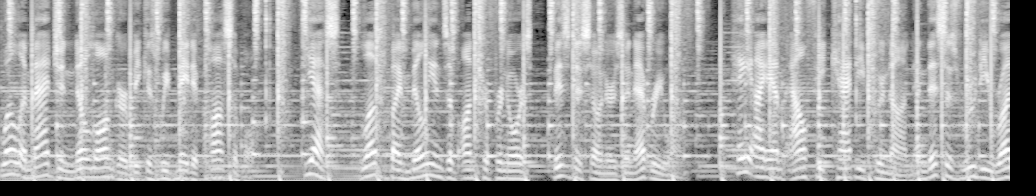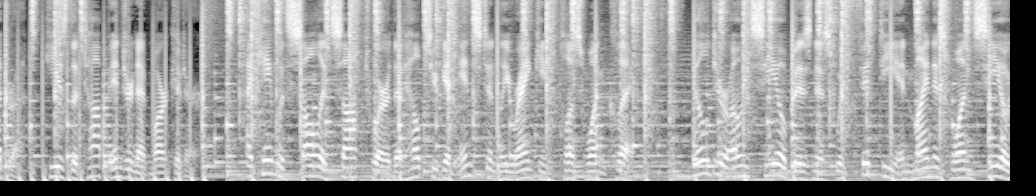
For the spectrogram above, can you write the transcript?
Well imagine no longer because we've made it possible. Yes, loved by millions of entrepreneurs, business owners and everyone. Hey I am Alfie Katipunan and this is Rudy Rudra, he is the top internet marketer. I came with solid software that helps you get instantly ranking plus one click. Build your own SEO business with 50 and minus 1 SEO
